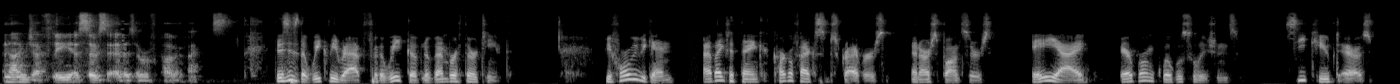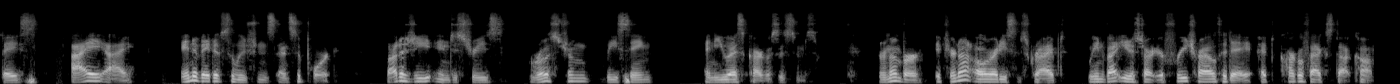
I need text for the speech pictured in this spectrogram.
And I'm Jeff Lee, Associate Editor of Cargo Facts. This is the weekly wrap for the week of November 13th. Before we begin, I'd like to thank Cargo Facts subscribers and our sponsors AEI, Airborne Global Solutions, C Cubed Aerospace, IAI, Innovative Solutions and Support, Badaji Industries, Rostrum Leasing, and U.S. Cargo Systems. Remember, if you're not already subscribed, we invite you to start your free trial today at cargofacts.com.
